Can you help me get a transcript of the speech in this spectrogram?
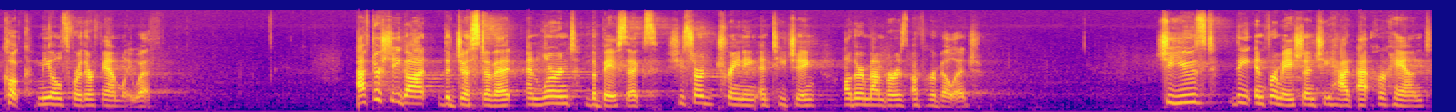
cook meals for their family with. After she got the gist of it and learned the basics, she started training and teaching other members of her village. She used the information she had at her hand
